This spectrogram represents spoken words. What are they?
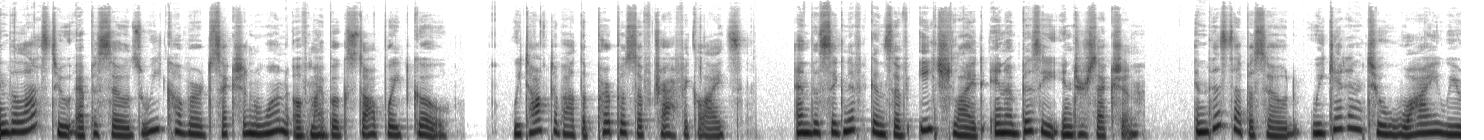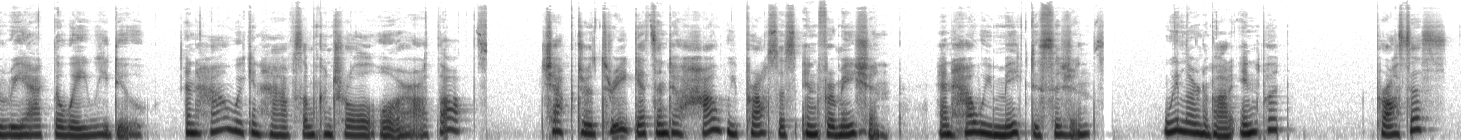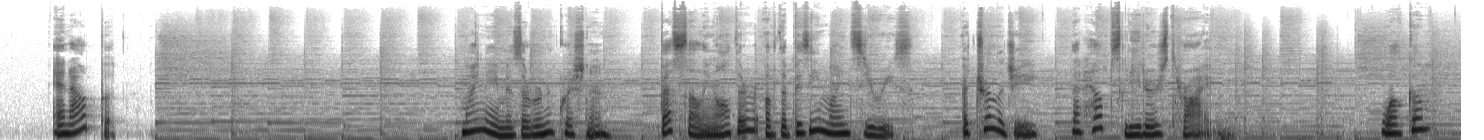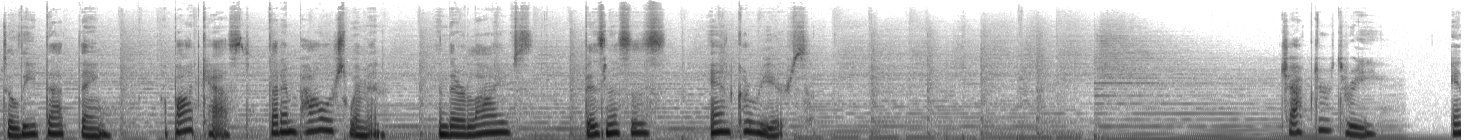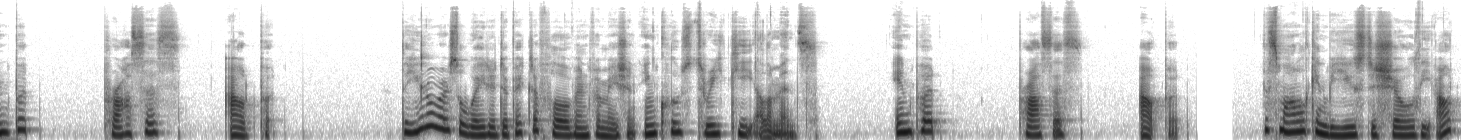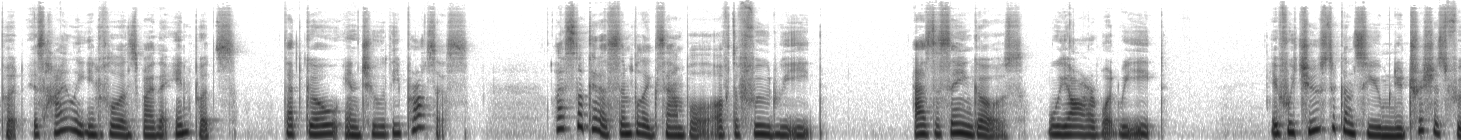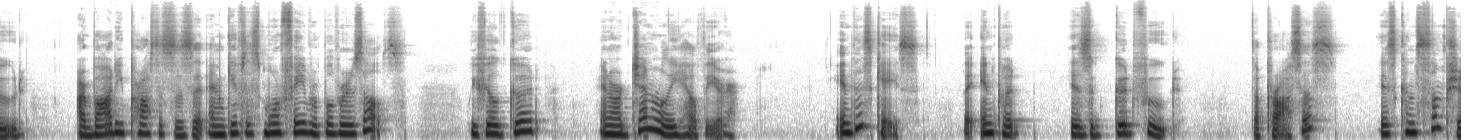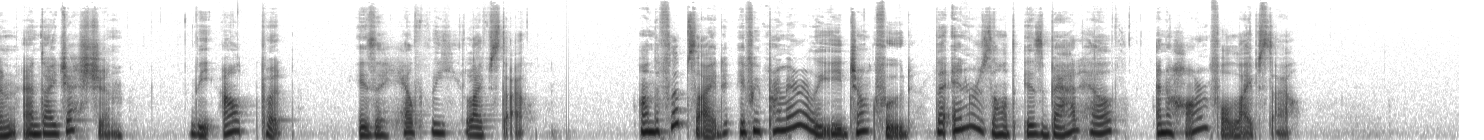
In the last two episodes, we covered section one of my book Stop, Wait, Go. We talked about the purpose of traffic lights and the significance of each light in a busy intersection. In this episode, we get into why we react the way we do and how we can have some control over our thoughts. Chapter 3 gets into how we process information and how we make decisions. We learn about input, process, and output. My name is Aruna Krishnan, best-selling author of the Busy Mind series, a trilogy that helps leaders thrive. Welcome to Lead That Thing, a podcast that empowers women in their lives, businesses, and careers. Chapter 3 Input process, output. The universal way to depict a flow of information includes three key elements input, process, output. This model can be used to show the output is highly influenced by the inputs that go into the process. Let's look at a simple example of the food we eat. As the saying goes, we are what we eat. If we choose to consume nutritious food, our body processes it and gives us more favorable results. We feel good and are generally healthier. In this case, the input is good food. The process is consumption and digestion. The output is a healthy lifestyle. On the flip side, if we primarily eat junk food, the end result is bad health and a harmful lifestyle.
